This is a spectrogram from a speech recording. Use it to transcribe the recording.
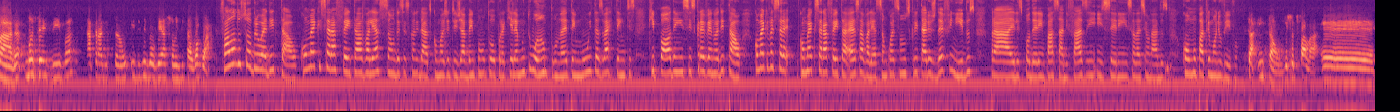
para manter viva a tradição e desenvolver ações de salvaguarda. Falando sobre o edital, como é que será feita a avaliação desses candidatos? Como a gente já bem pontuou por aqui, ele é muito amplo, né? Tem muitas vertentes que podem se inscrever no edital. Como é que vai ser, como é que será feita essa avaliação? Quais são os critérios definidos para eles poderem passar de fase e serem selecionados como patrimônio vivo? Tá, então, deixa eu te falar. É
